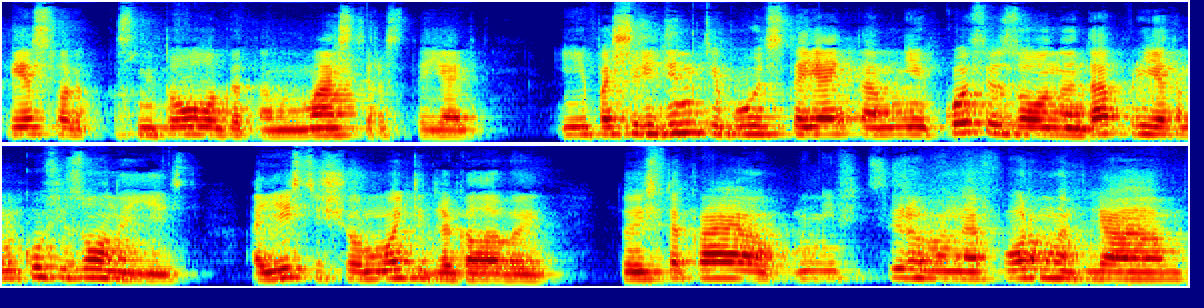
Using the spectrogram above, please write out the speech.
кресло косметолога, там, мастера стоять. И посерединке будет стоять там не кофе-зона, да, при этом и кофе-зона есть, а есть еще мойки для головы. То есть такая унифицированная форма для,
